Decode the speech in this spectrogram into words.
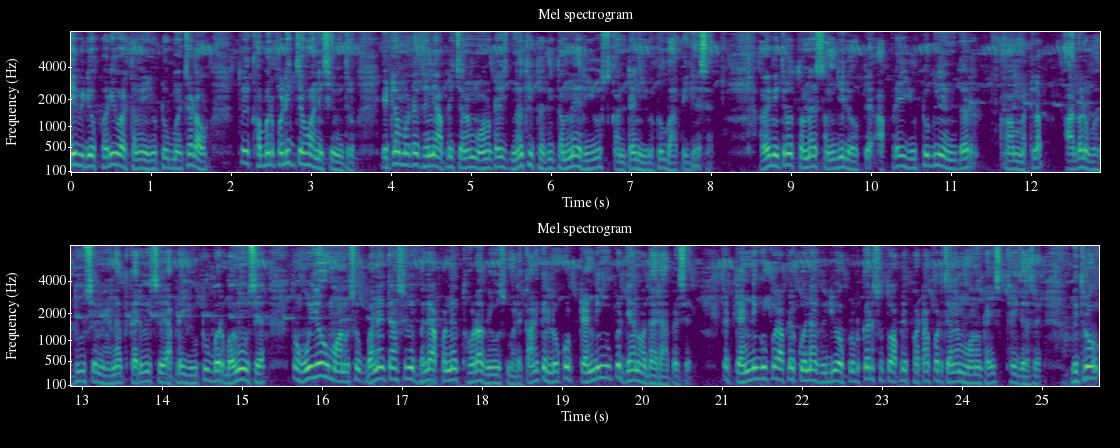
એ વીડિયો ફરીવાર તમે યુટ્યુબમાં ચડાવો તો એ ખબર પડી જ જવાની છે મિત્રો. એટલા માટે થઈને આપણી ચેનલ મોનોટાઈઝ નથી થતી, તમને રિયુઝ કન્ટેન્ટ યુટ્યુબ આપી દેશે. હવે મિત્રો તમે સમજી લો કે આપણે યુટ્યુબની અંદર મતલબ આગળ વધવું છે, મહેનત કરવી છે, આપણે યુટ્યુબર બનવું છે, તો હું એવું માનું છું બને ત્યાં સુધી ભલે આપણને થોડા વ્યૂઝ મળે, કારણ કે લોકો ટ્રેન્ડિંગ ઉપર ધ્યાન વધારે આપે છે. કે ટ્રેન્ડિંગ ઉપર આપણે કોઈના વીડિયો અપલોડ કરીશું તો આપણી ફટાફટ ચેનલ મોનોટાઈઝ થઈ જશે. મિત્રો,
